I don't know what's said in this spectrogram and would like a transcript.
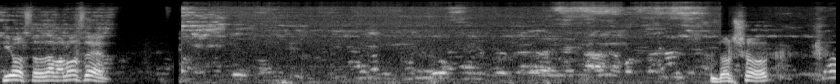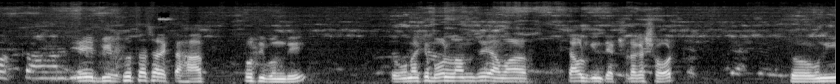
কি অবস্থা দাদা ভালো আছেন? দর্শক এই বৃদ্ধ চাচার একটা হাত প্রতিবন্ধী। তো ওনাকে বললাম যে আমার চাউল কিনতে একশো টাকা শর্ট। তো উনি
